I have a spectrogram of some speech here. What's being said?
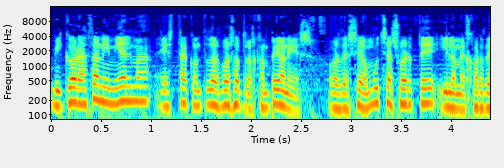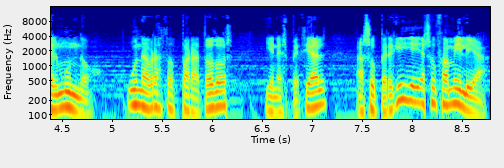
Mi corazón y mi alma está con todos vosotros, campeones. Os deseo mucha suerte y lo mejor del mundo. Un abrazo para todos y en especial a Superguille y a su familia.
